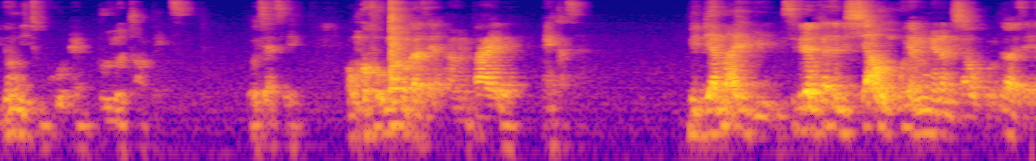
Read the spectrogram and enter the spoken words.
you don't need to go and blow your trumpet wosi ase nkɔfo mu ɔmo kasa amebaayi dɛ ɛnkasa beebi ama yi bi misiri dɛ nkasa mehyia wo wo yɛ me nua na mehyia wo kuro nkasa sɛ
